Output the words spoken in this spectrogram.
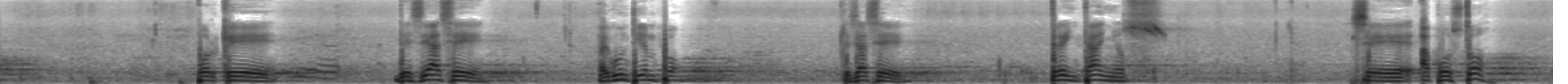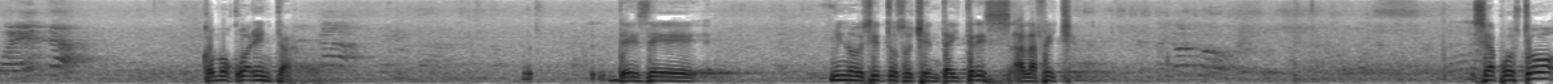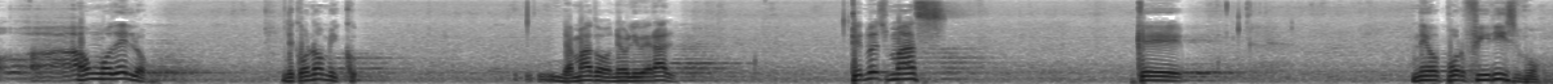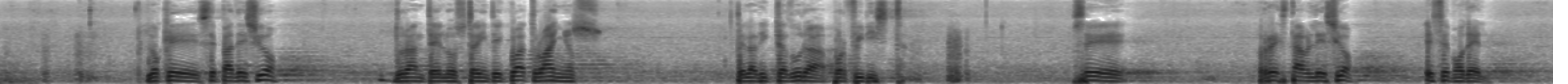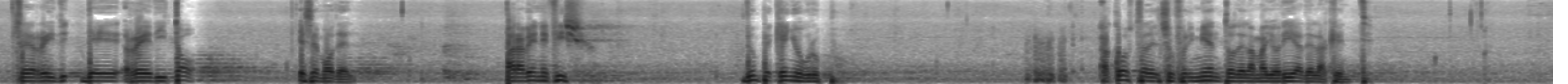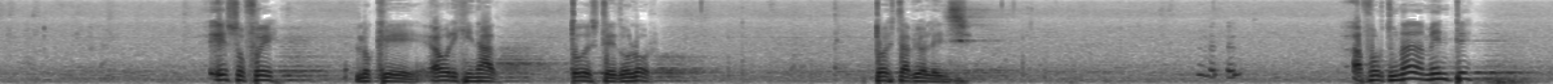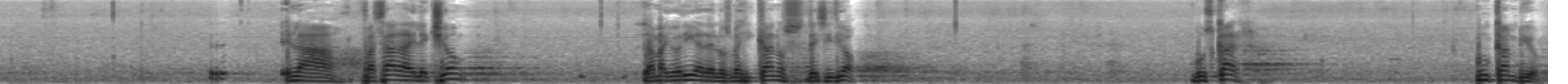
porque desde hace algún tiempo, desde hace 30 años, se apostó como 40 desde 1983 a la fecha. Se apostó a un modelo económico llamado neoliberal, que no es más que neoporfirismo, lo que se padeció durante los 34 años de la dictadura porfirista. Se restableció ese modelo, se reeditó ese modelo para beneficio de un pequeño grupo a costa del sufrimiento de la mayoría de la gente. Eso fue lo que ha originado todo este dolor, toda esta violencia. Afortunadamente, en la pasada elección, la mayoría de los mexicanos decidió buscar un cambio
